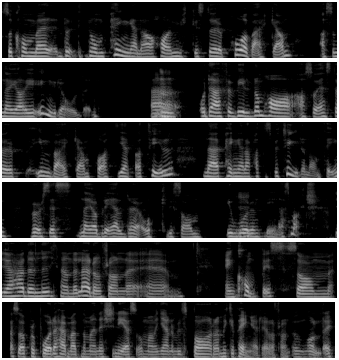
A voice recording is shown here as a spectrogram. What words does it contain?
så kommer de, de pengarna ha en mycket större påverkan, alltså när jag är i yngre åldern. Eh, Mm. och därför vill de ha alltså, en större inverkan på att hjälpa till när pengarna faktiskt betyder någonting versus när jag blir äldre och liksom it Mm. wouldn't mean as much. Jag hade en liknande lärdom från eh, en kompis som, alltså apropå det här med att när man är kines och man gärna vill spara mycket pengar redan från ung ålder.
